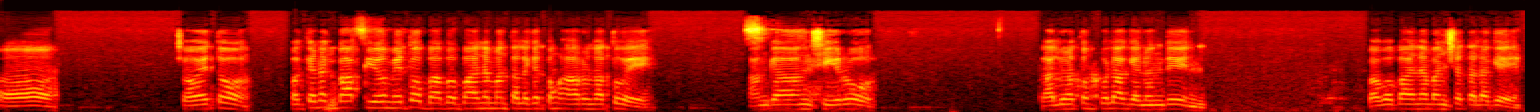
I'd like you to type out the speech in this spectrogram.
Oo. So ito, pagka nag-vacuum ito, bababa naman talaga tong araw na to eh. Hanggang zero. Lalo na tong pula, ganun din. Bababa naman siya talaga eh.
